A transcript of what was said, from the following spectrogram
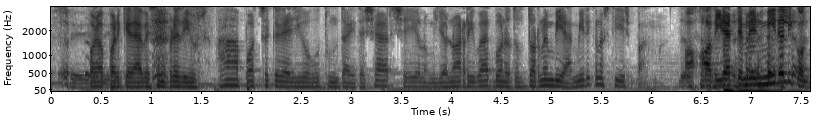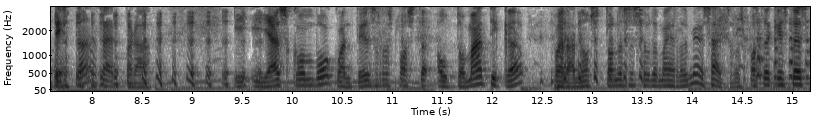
Sí, Però sí. perquè d'haver sempre dius ah, pot ser que hi hagi hagut un tall de xarxa i a lo millor no ha arribat, bueno, te'l torna a enviar mira que no estigui spam o, o directament mira i li contesta saps? però I, I ja és combo quan tens resposta automàtica però no es tornes a saber mai res més, saps? Resposta aquesta és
